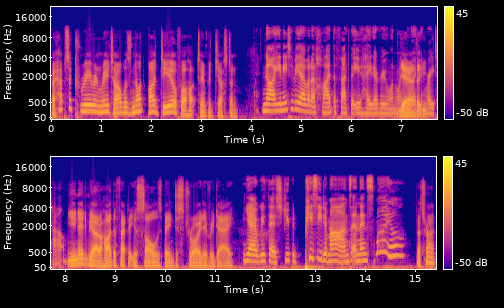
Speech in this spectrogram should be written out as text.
Perhaps a career in retail was not ideal for hot tempered Justin. No, you need to be able to hide the fact that you hate everyone when you work in retail. You need to be able to hide the fact that your soul is being destroyed every day. Yeah, with their stupid pissy demands and then smile. That's right.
